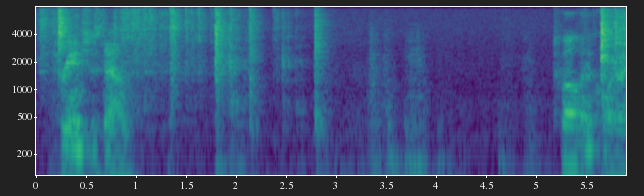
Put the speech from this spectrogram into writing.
three inches down. 12 and a quarter.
